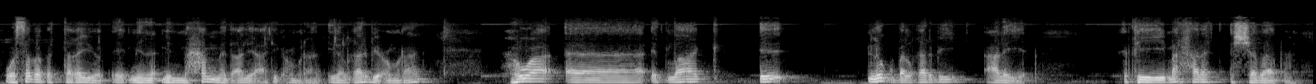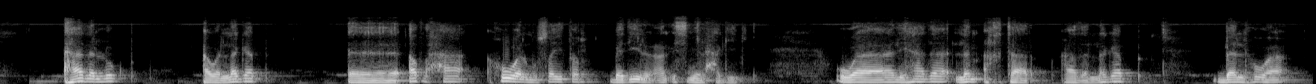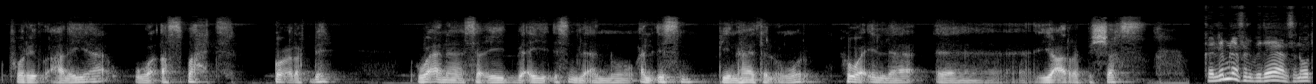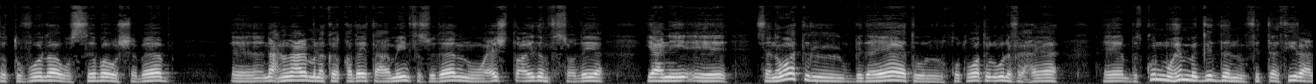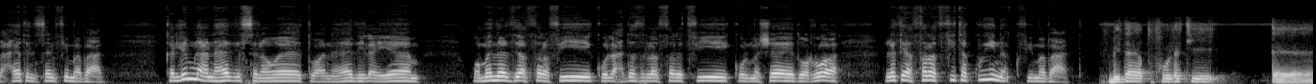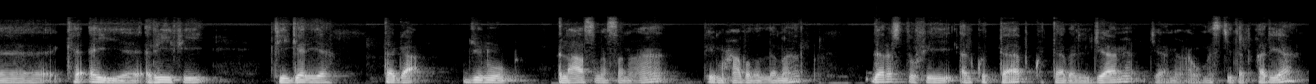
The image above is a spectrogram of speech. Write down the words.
وسبب التغير من محمد علي عتيق عمران إلى الغربي عمران هو آه، إطلاق لقب الغربي علي في مرحلة الشباب. هذا اللقب أو اللقب آه، أضحى هو المسيطر بديلا عن اسمي الحقيقي. ولهذا لم أختار هذا اللقب بل هو فرض علي وأصبحت أعرف به وأنا سعيد بأي اسم لأنه الاسم في نهاية الأمور هو إلا آه، يعرف بالشخص كلمنا في البداية عن سنوات الطفولة والصبا والشباب. آه، نحن نعلم أنك قضيت عامين في السودان وعشت أيضا في السعودية. يعني آه، سنوات البدايات والخطوات الأولى في الحياة بتكون مهمة جدا في التأثير على حياة الإنسان فيما بعد. كلمنا عن هذه السنوات وعن هذه الأيام ومن الذي أثر فيك والأحداث اللي أثرت فيك والمشاهد والرؤى التي أثرت في تكوينك فيما بعد. بداية طفولتي آه، كأي ريفي في قرية تقع جنوب العاصمة صنعاء في محافظة دمار درست في الكتاب كتاب الجامع جامع أو مسجد القرية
